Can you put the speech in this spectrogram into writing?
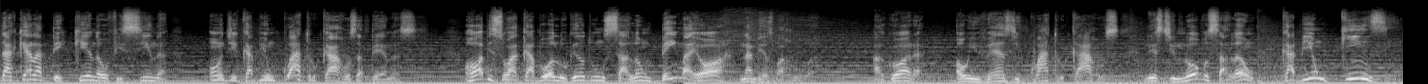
Daquela pequena oficina, onde cabiam quatro carros apenas, Robson acabou alugando um salão bem maior na mesma rua. Agora, ao invés de quatro carros, neste novo salão cabiam 15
